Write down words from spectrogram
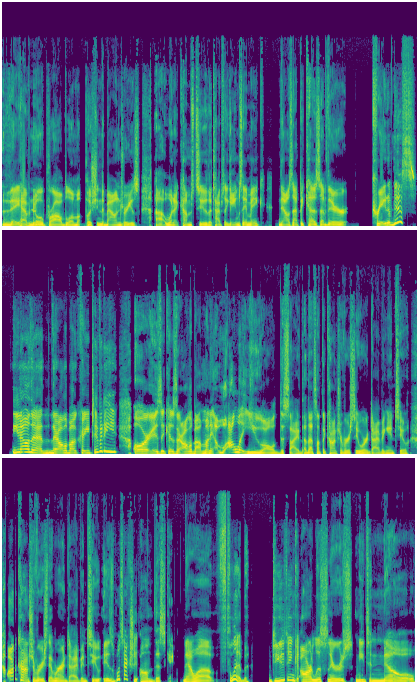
they have no problem pushing the boundaries uh, when it comes to the types of games they make. Now, is that because of their creativeness? You know, they're, they're all about creativity or is it because they're all about money? I'll, I'll let you all decide that. That's not the controversy we're diving into. Our controversy that we're going to dive into is what's actually on this game. Now, uh, Flib, do you think our listeners need to know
